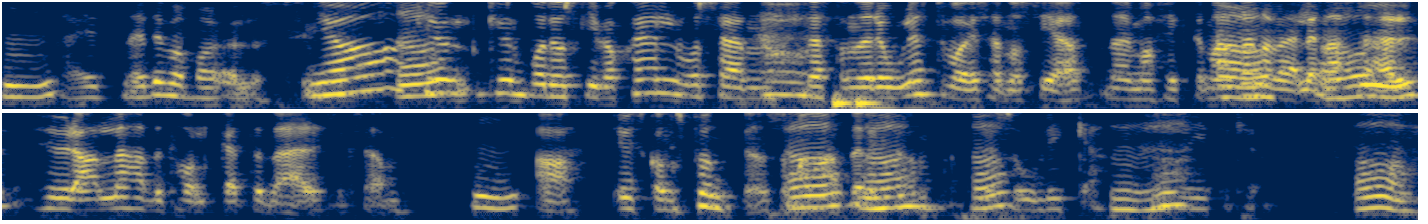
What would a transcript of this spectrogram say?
Mm. Nej, nej, det var bara lustfyllt. Ja, Ja. Kul, kul både att skriva själv och sen nästan det roligaste var ju sen att se när man fick de andra Ja, novellerna ja. så här, hur alla hade tolkat den där liksom, Mm. ja, utgångspunkten som Ja, man hade. ja, Liksom, att det ja. var så olika. Mm. Det var jättekul. Ja,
